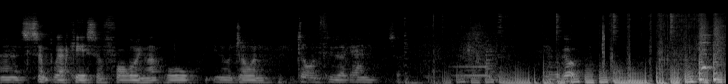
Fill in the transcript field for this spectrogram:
And it's simply a case of following that hole, you know, drilling, drilling through again. So, here we go.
